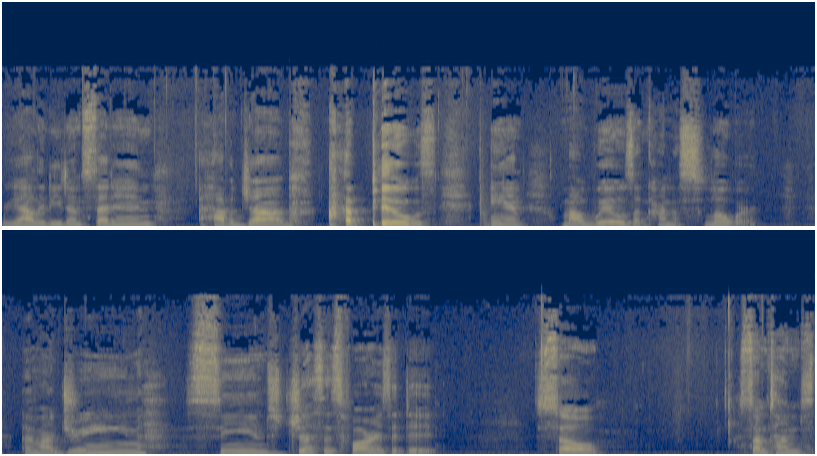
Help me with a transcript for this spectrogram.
reality done set in. I have a job. I have bills and my wheels are kind of slower. and my dream seems just as far as it did. So sometimes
